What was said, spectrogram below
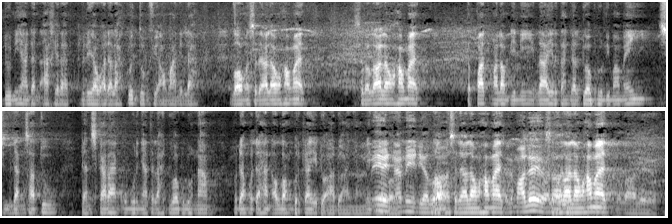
dunia dan akhirat. Beliau adalah kuntum fi amanillah. Allahumma salli ala Muhammad. Sallallahu ala Muhammad. Tepat malam ini lahir tanggal 25 Mei 91 dan sekarang umurnya telah 26 mudah-mudahan Allah memberkahi doa-doanya. Amin, Amin, Allah. amin, ya Allah. Allahumma salli ala Muhammad. Sallallahu ala Muhammad. Warahmatullahi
